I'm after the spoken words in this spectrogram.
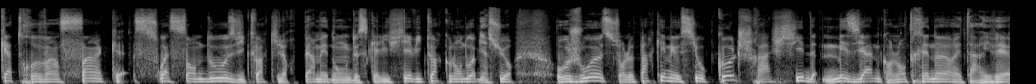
85-72, victoire qui leur permet donc de se qualifier. Victoire que l'on doit bien sûr aux joueuses sur le parquet, mais aussi au coach Rachid Méziane. Quand l'entraîneur est arrivé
